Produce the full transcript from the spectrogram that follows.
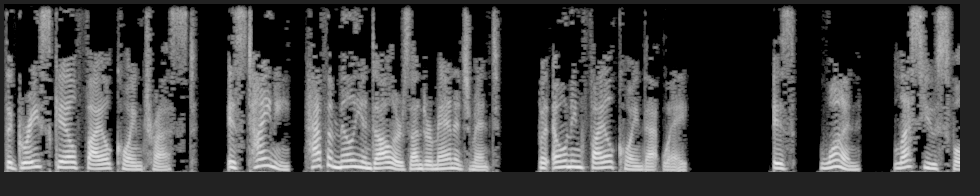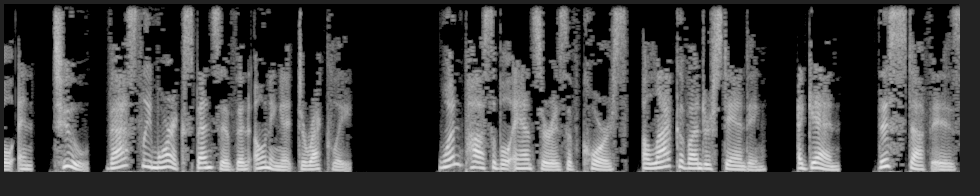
The Grayscale Filecoin Trust is tiny, half a million dollars under management, but owning Filecoin that way is 1. less useful and 2. vastly more expensive than owning it directly. One possible answer is of course, a lack of understanding. Again, this stuff is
